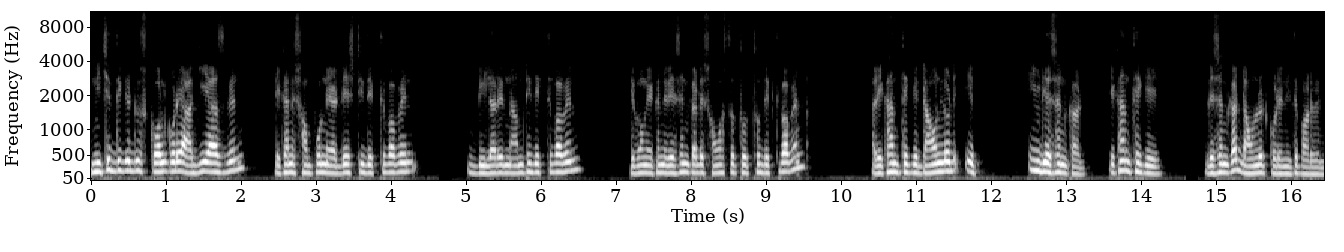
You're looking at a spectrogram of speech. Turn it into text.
নিচের দিকে একটু স্ক্রল করে আগিয়ে আসবেন। এখানে সম্পূর্ণ অ্যাড্রেসটি দেখতে পাবেন ডিলারের নামটি দেখতে পাবেন এবং এখানে রেশন কার্ডের সমস্ত তথ্য দেখতে পাবেন। আর এখান থেকে ডাউনলোড ই রেশন কার্ড এখান থেকে রেশন কার্ড ডাউনলোড করে নিতে পারবেন।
